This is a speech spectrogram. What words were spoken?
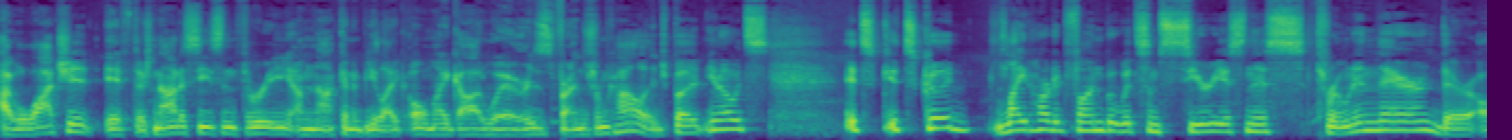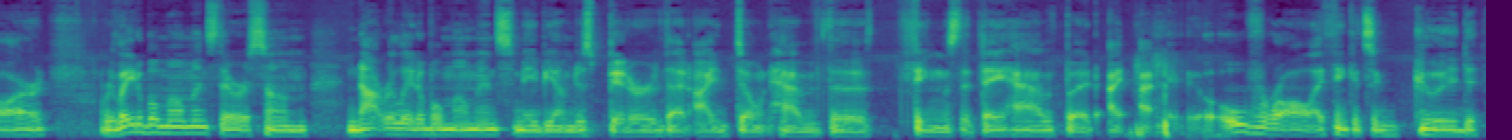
I will watch it. If there's not a season three, I'm not going to be like, oh my god, where is Friends from College? But you know, it's it's it's good, lighthearted fun, but with some seriousness thrown in there. There are relatable moments. There are some not relatable moments. Maybe I'm just bitter that I don't have the things that they have. But I, I overall, I think it's a good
